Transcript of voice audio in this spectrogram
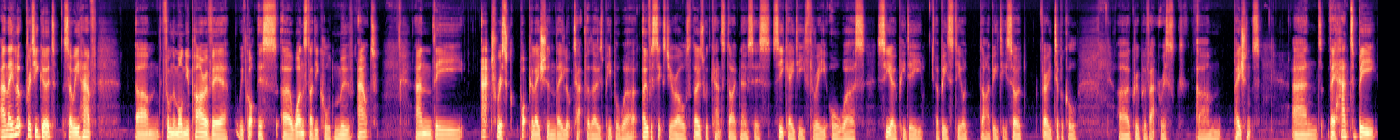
and they look pretty good. So we have um, from the molnupiravir, we've got this uh, one study called MOVe-OUT, and the at risk population they looked at for those people were over 60 year olds, those with cancer diagnosis, CKD3 or worse, COPD, obesity or diabetes. So, a very typical uh, group of at risk um, patients. And they had to be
